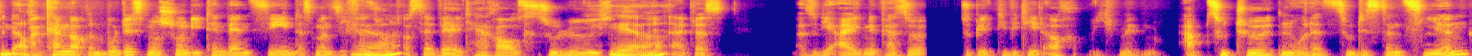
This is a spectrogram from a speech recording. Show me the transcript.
man kann doch im Buddhismus schon die Tendenz sehen, dass man sich versucht, ja. aus der Welt herauszulösen, ja. etwas, also die eigene Person Subjektivität auch abzutöten oder zu distanzieren.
